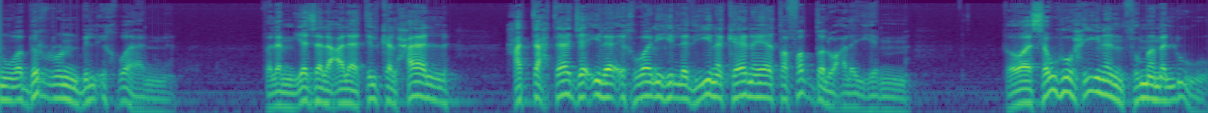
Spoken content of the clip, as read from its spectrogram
وبر بالإخوان فلم يزل على تلك الحال حتى احتاج إلى إخوانه الذين كان يتفضل عليهم. فواسوه حينا ثم ملوه.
